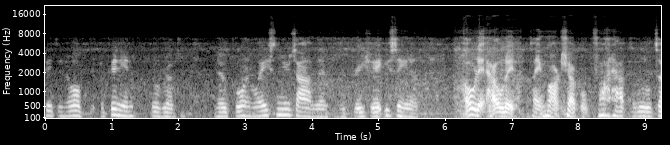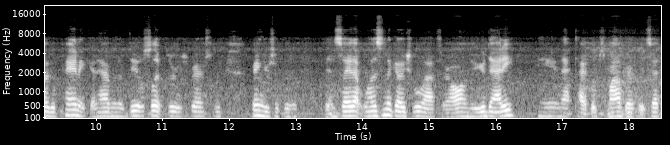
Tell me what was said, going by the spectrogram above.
pigeon off opinion, Phil. No point in wasting your time then. We appreciate you seeing us. Hold it, hold it, Claymont chuckled, fought out the little tug of panic at having a deal slip through his grasping fingers. Didn't say that wasn't negotiable after all. I knew your daddy. And that tight lipped smile directly said,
